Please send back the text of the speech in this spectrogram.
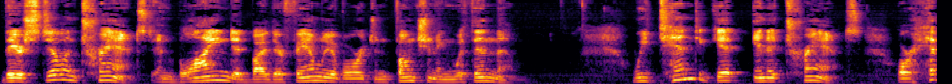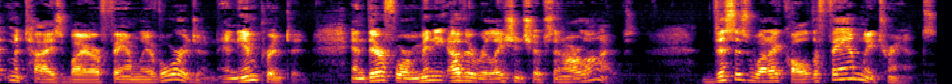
They are still entranced and blinded by their family of origin functioning within them. We tend to get in a trance or hypnotized by our family of origin and imprinted, and therefore many other relationships in our lives. This is what I call the family trance.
